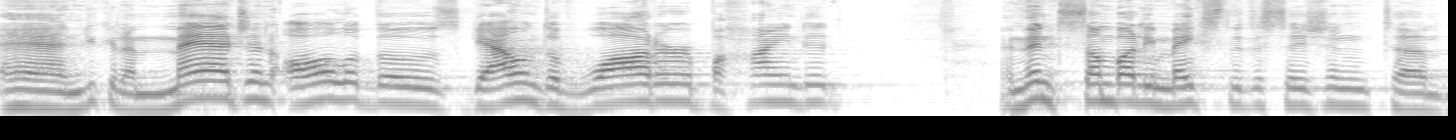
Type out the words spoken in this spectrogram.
And you can imagine all of those gallons of water behind it. And then somebody makes the decision to,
